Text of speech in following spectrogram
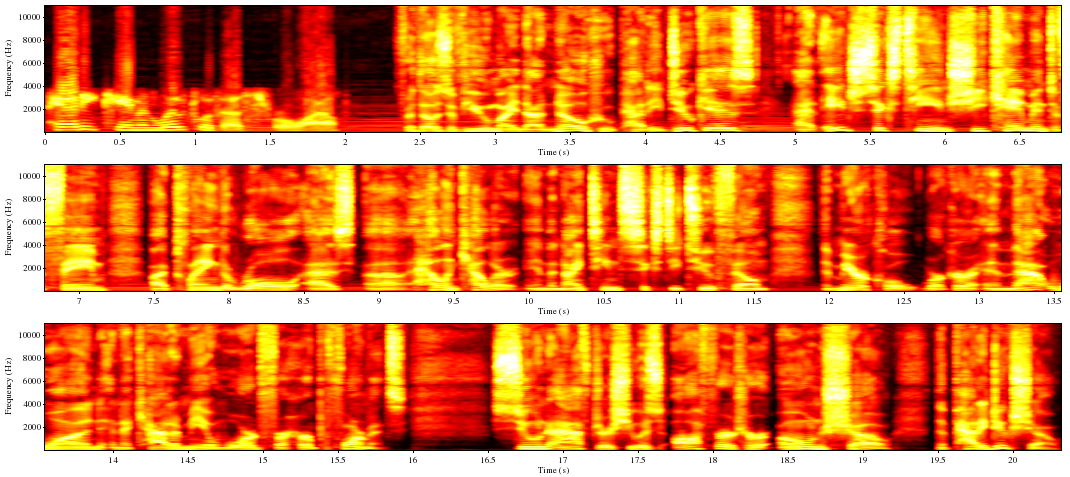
Patty came and lived with us for a while. For those of you who might not know who Patty Duke is, at age 16, she came into fame by playing the role as uh, Helen Keller in the 1962 film The Miracle Worker, and that won an Academy Award for her performance. Soon after, she was offered her own show, The Patty Duke Show.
